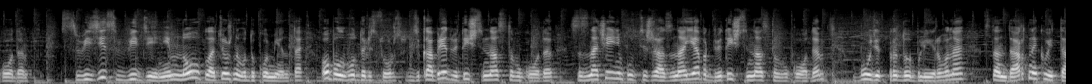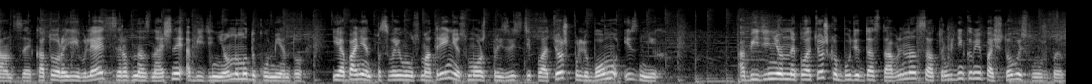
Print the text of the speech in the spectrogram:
года. В связи с введением нового платежного документа облводоресурс в декабре 2017 года с назначением платежа за ноябрь 2017 года будет продублирована стандартная квитанция, которая является равнозначной объединенному документу, и абонент по своему усмотрению сможет произвести платеж по любому из них. Объединенная платежка будет доставлена сотрудниками почтовой службы.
